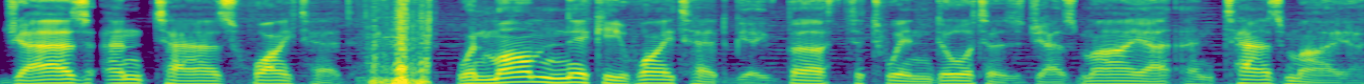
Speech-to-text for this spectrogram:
Jazz and Taz Whitehead. When mom Nikki Whitehead gave birth to twin daughters Jasmiyah and Tasmiyah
